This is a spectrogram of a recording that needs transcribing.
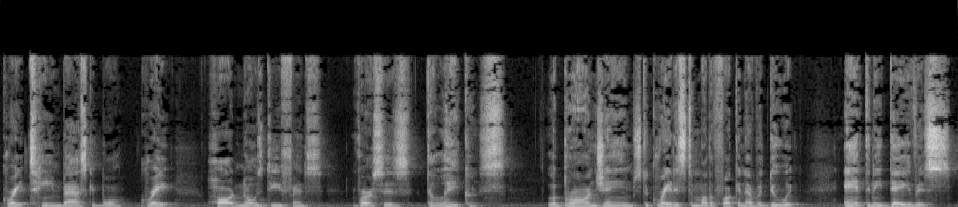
great team basketball, great hard nosed defense versus the Lakers. LeBron James, the greatest to motherfucking ever do it. Anthony Davis,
